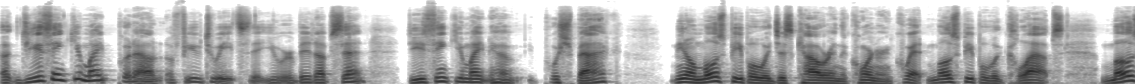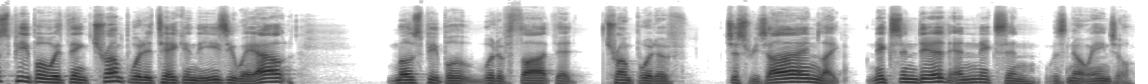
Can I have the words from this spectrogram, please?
uh, do you think you might put out a few tweets that you were a bit upset? Do you think you might have pushed back? You know, most people would just cower in the corner and quit. Most people would collapse. Most people would think Trump would have taken the easy way out. Most people would have thought that Trump would have just resigned like Nixon did, and Nixon was no angel.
